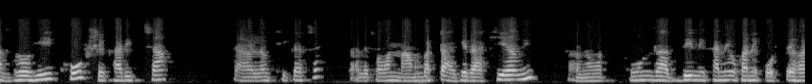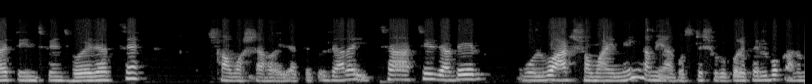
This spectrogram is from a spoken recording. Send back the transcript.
আগ্রহী, খুব শেখার ইচ্ছা। তাই বললাম, ঠিক আছে, তাহলে তোমার নাম্বারটা আগে রাখি আমি। কারণ আমার ফোন রাত দিন এখানে ওখানে করতে হয় চেঞ্জ ফেঞ্জ হয়ে যাচ্ছে, সমস্যা হয়ে যাচ্ছে। তো যারা ইচ্ছা আছে, যাদের বলব, আর সময় নেই, আমি আগস্টে শুরু করে ফেলব। কারণ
